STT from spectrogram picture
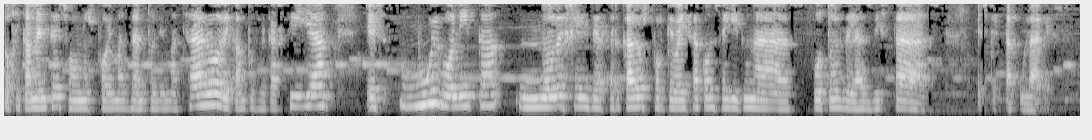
Lógicamente son unos poemas de Antonio Machado, de Campos de Castilla. Es muy bonita, no dejéis de acercaros porque vais a conseguir unas fotos de las vistas espectaculares.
